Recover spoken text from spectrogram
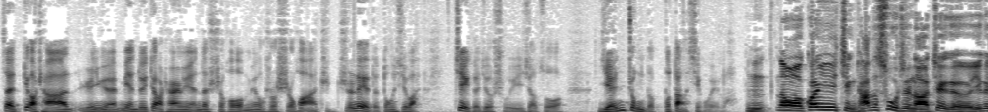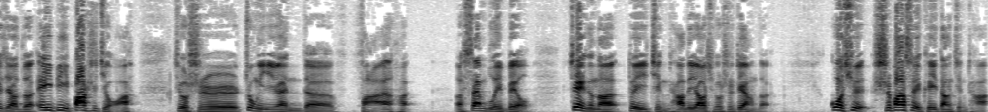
在调查人员面对调查人员的时候没有说实话之之类的东西吧，这个就属于叫做严重的不当行为了。嗯，那么关于警察的素质呢，这个有一个叫做 AB 八十九啊，就是众议院的法案哈，Assembly Bill，这个呢对警察的要求是这样的。过去十八岁可以当警察，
